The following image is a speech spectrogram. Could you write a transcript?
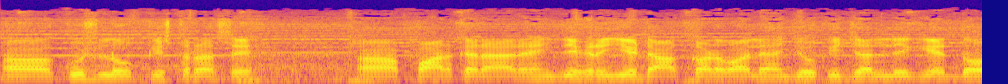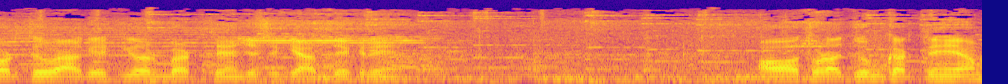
आ, कुछ लोग किस तरह से आ, पार करा रहे हैं। देख रहे हैं ये डाक कार्ड वाले हैं जो कि जल लेके दौड़ते हुए आगे की ओर बढ़ते हैं जैसे कि आप देख रहे हैं। और थोड़ा जूम करते हैं हम।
